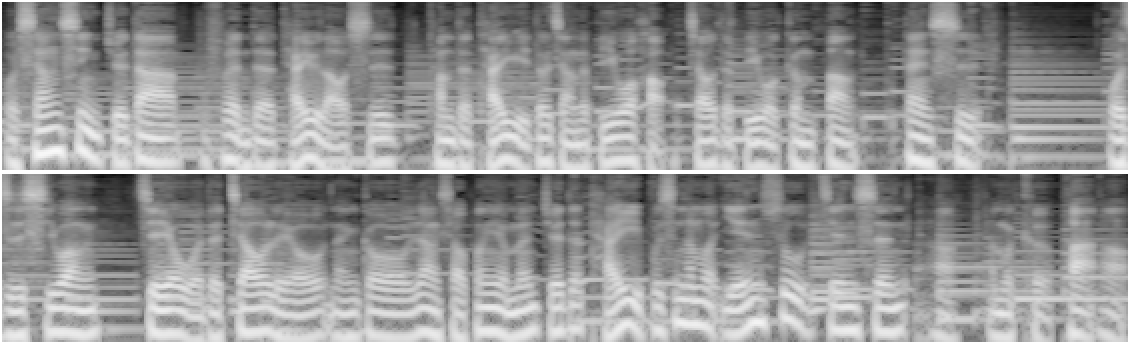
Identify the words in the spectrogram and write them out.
我相信绝大部分的台语老师，他们的台语都讲得比我好，教的比我更棒。但是，我只是希望借由我的交流，能够让小朋友们觉得台语不是那么严肃艰深啊，那么可怕啊。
